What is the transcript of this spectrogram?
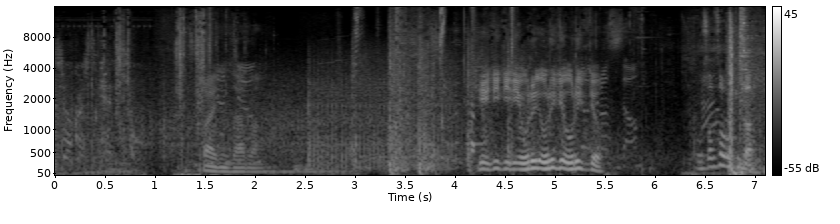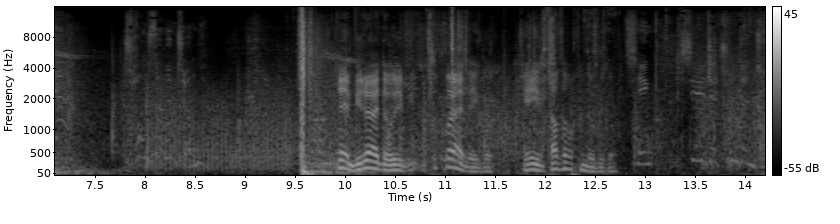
중. 호라이즌 4번 뒤에 뒤에 뒤에 우리 우리 뒤 우리 뒤. 오 쌈싸 먹힌다. 쟤 밀어야 돼 우리 미- 쭉 가야 돼 이거 괜히 딴서 먹힌다 우리도 징 실드 충전 중.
